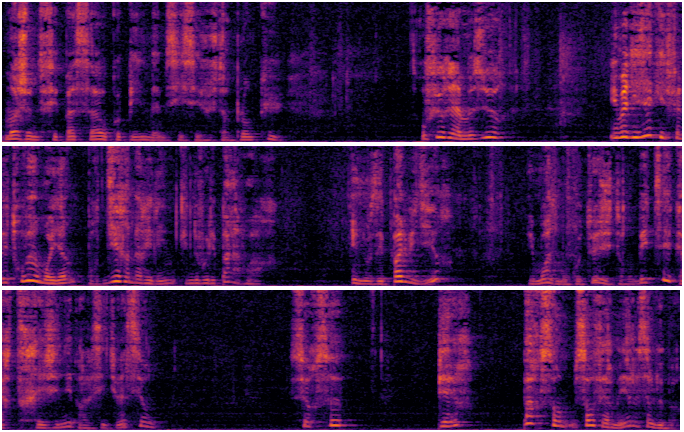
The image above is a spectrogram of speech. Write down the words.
moi je ne fais pas ça aux copines même si c'est juste un plan cul. Au fur et à mesure, il me disait qu'il fallait trouver un moyen pour dire à Marilyn qu'il ne voulait pas la voir. Il n'osait pas lui dire. Et moi, de mon côté, j'étais embêtée, car très gênée par la situation. Sur ce, Pierre part s'enfermer à la salle de bain.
